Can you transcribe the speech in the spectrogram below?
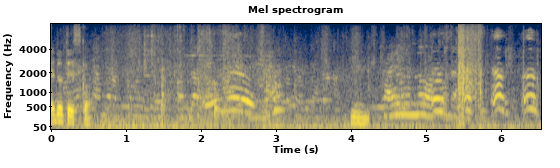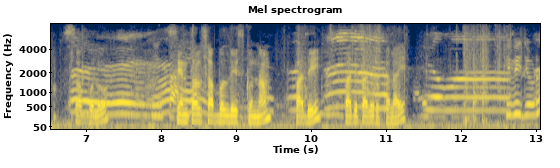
ఐదు తీసుకో. సబ్బులు. సింతల్ సబ్బులు తీసుకున్నాం. పది పది పది రూపాయలు ఇవి చూడు.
